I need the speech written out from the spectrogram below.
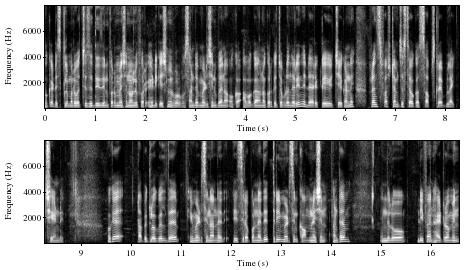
ఓకే డిస్క్లైమర్ వచ్చేసి these information only for educational purpose అంటే మెడిసిన్ పైన ఒక అవగాహన కొరకు చెప్పడం జరిగింది. డైరెక్ట్గా యూజ్ చేయకండి. ఫ్రెండ్స్ ఫస్ట్ టైం చూస్తే ఒక సబ్స్క్రైబ్ లైక్ చేయండి. ఓకే టాపిక్లోకి వెళ్తే ఈ మెడిసిన్ అనేది ఈ సిరప్ అనేది త్రీ మెడిసిన్ కాంబినేషన్ అంటే ఇందులో diphenhydramine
